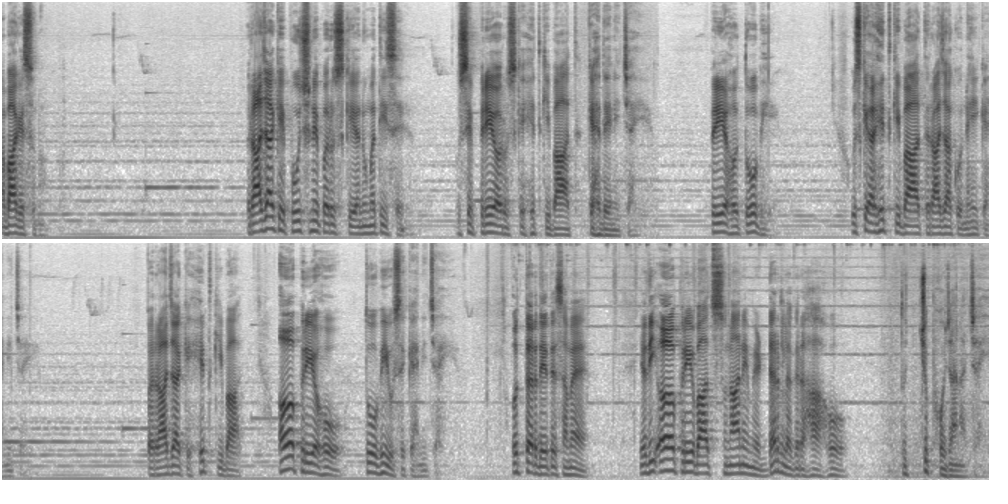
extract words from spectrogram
अब आगे सुनो। राजा के पूछने पर उसकी अनुमति से उसे प्रिय और उसके हित की बात कह देनी चाहिए। प्रिय हो तो भी उसके अहित की बात राजा को नहीं कहनी चाहिए। पर राजा के हित की बात अप्रिय हो तो भी उसे कहनी चाहिए। उत्तर देते समय, यदि अप्रिय बात सुनाने में डर लग रहा हो तो चुप हो जाना चाहिए।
